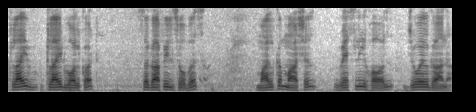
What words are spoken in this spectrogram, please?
Clive Clyde Walcott सगाफिल Sobers Malcolm Marshall Wesley Hall Joel Garner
